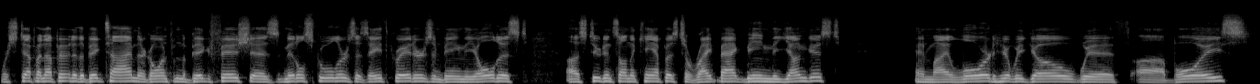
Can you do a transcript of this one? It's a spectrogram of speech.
We're stepping up into the big time. They're going from the big fish as middle schoolers, as eighth graders, and being the oldest uh, students on the campus to right back being the youngest. And my lord, here we go with uh, boys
